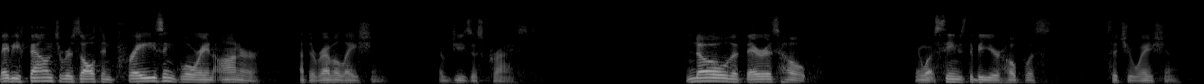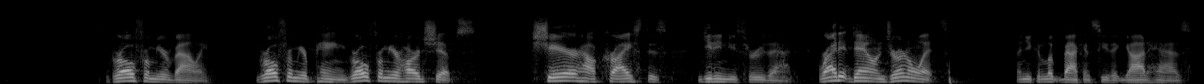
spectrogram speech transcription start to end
may be found to result in praise and glory and honor at the revelation of Jesus Christ. Know that there is hope in what seems to be your hopeless situation. Grow from your valley, grow from your pain, grow from your hardships. Share how Christ is getting you through that. Write it down, journal it, and you can look back and see that God has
